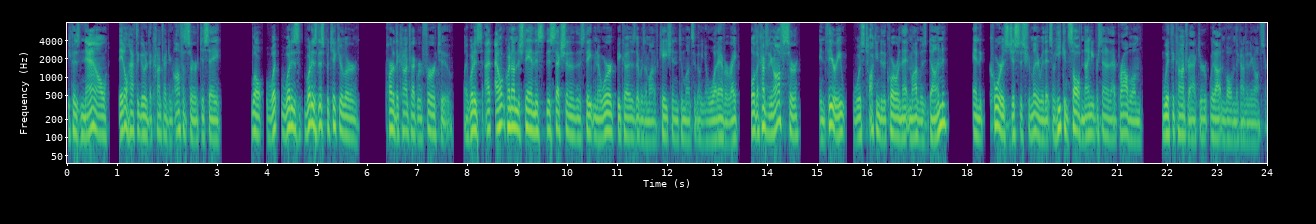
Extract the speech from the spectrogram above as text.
because now they don't have to go to the contracting officer to say, well, what what is what is this particular part of the contract refer to? Like, what is? I, I, don't quite understand this this section of the statement of work because there was a modification two months ago. You know, whatever, right? Well, the contracting officer, in theory, was talking to the core when that mod was done, and the core is just as familiar with it, so he can solve ninety percent of that problem with the contractor without involving the contracting officer.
